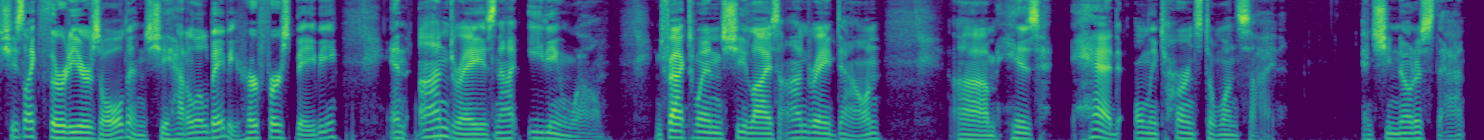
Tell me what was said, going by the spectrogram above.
she's like 30 years old and she had a little baby, her first baby. And Andre is not eating well. In fact, when she lies Andre down, um, his head only turns to one side. And she noticed that.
